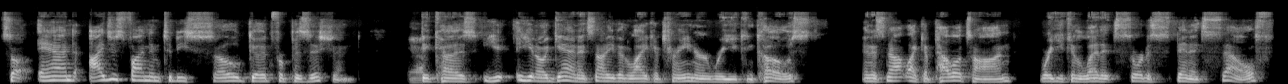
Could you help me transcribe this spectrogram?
so, and I just find him to be so good for position Yeah. because you, you know, again, it's not even like a trainer where you can coast and it's not like a Peloton where you can let it sort of spin itself.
